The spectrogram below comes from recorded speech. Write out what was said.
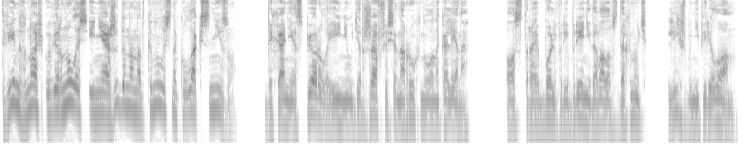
Твин вновь увернулась и неожиданно наткнулась на кулак снизу. Дыхание сперло и, не удержавшись, она рухнула на колено. Острая боль в ребре не давала вздохнуть, лишь бы не перелом.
